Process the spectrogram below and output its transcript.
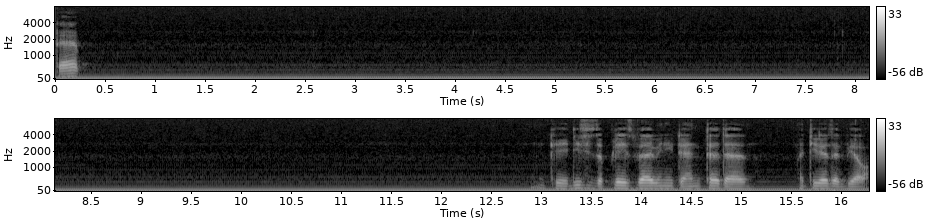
tab. Okay this is the place where we need to enter the material that we are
